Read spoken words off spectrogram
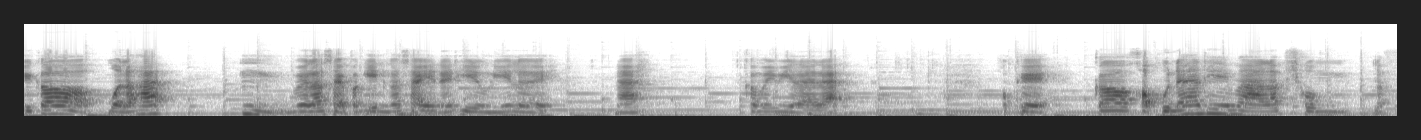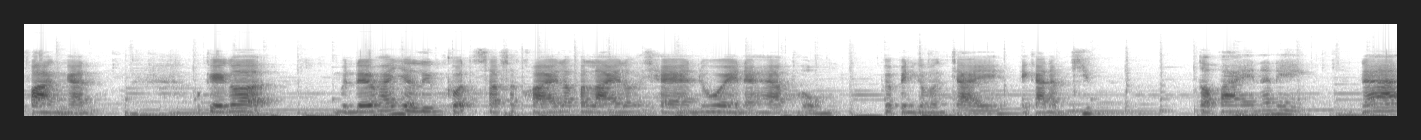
ที่ก็หมดแล้วฮะอืมเวลาใส่ปลั๊กอินก็ใส่ได้ที่ตรงนี้เลยนะ ก็ไม่มีอะไรล้วโอเค ก็ขอบคุณนะฮะที่มารับชมรับฟังกัน โอเคก็เหมือนเดิมฮะอย่าลืมกด subscribe แล้วก็ไลค์แล้วก็แชร์ด้วยนะครับผมเพื่อเป็นกำลังใจในการทำคลิปต่อไปนั่นเองนะฮะ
